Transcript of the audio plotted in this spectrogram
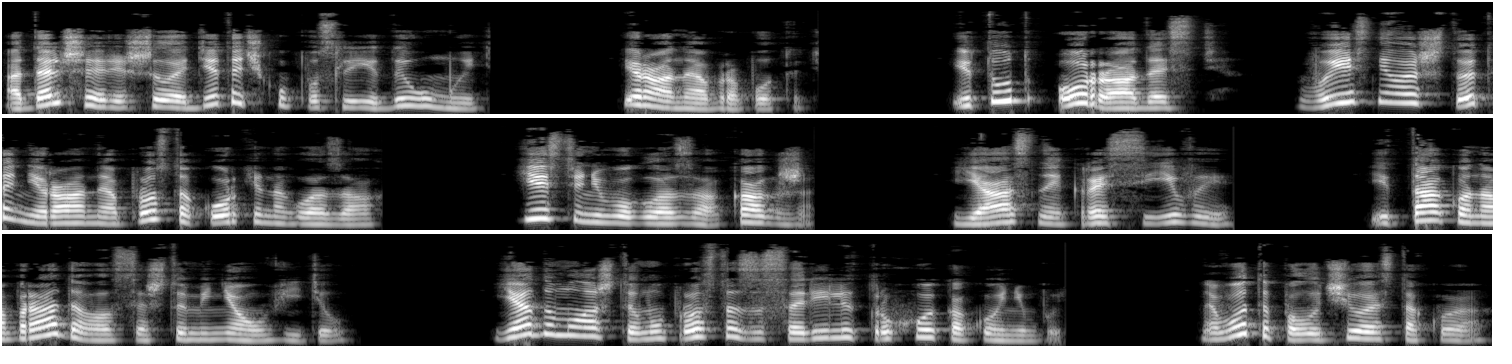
а дальше я решила деточку после еды умыть и раны обработать. И тут, о радость! Выяснилось, что это не раны, а просто корки на глазах. Есть у него глаза, как же. Ясные, красивые. И так он обрадовался, что меня увидел, я думала, что ему просто засорили трухой какой-нибудь. Вот и получилось такое.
